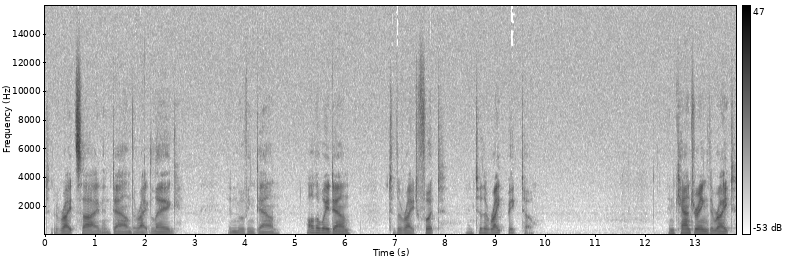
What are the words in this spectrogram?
to the right side and down the right leg, and moving down all the way down to the right foot and to the right big toe. Encountering the right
